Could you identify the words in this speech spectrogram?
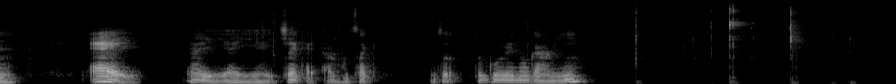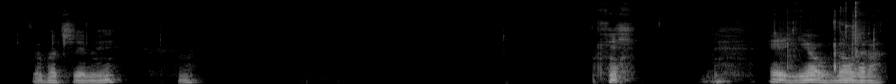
ej, ej, ej, ej, czekaj, albo tak do, do góry nogami. Zobaczymy. Ej, jo, dobra.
